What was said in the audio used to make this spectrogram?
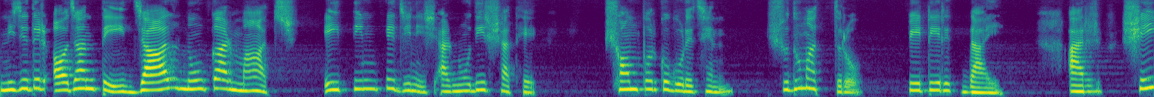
নিজেদের অজান্তেই জাল নৌকার মাছ, এই তিনটে জিনিস আর নদীর সাথে সম্পর্ক গড়েছেন শুধুমাত্র পেটের দায়। আর সেই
